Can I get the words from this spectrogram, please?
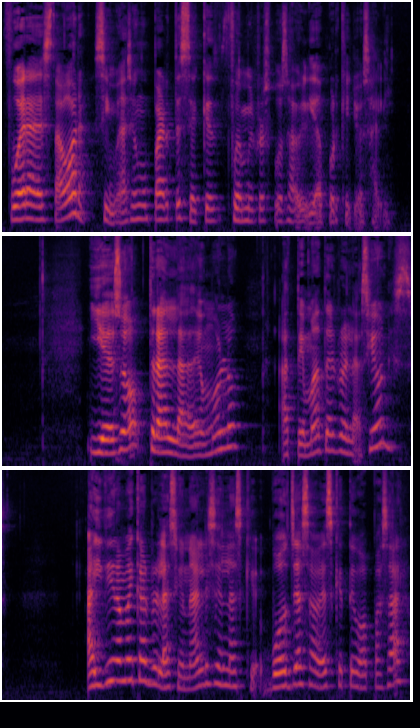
fuera de esta hora. Si me hacen un parte, sé que fue mi responsabilidad porque yo salí. Y eso trasladémoslo a temas de relaciones. Hay dinámicas relacionales en las que vos ya sabes qué te va a pasar.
